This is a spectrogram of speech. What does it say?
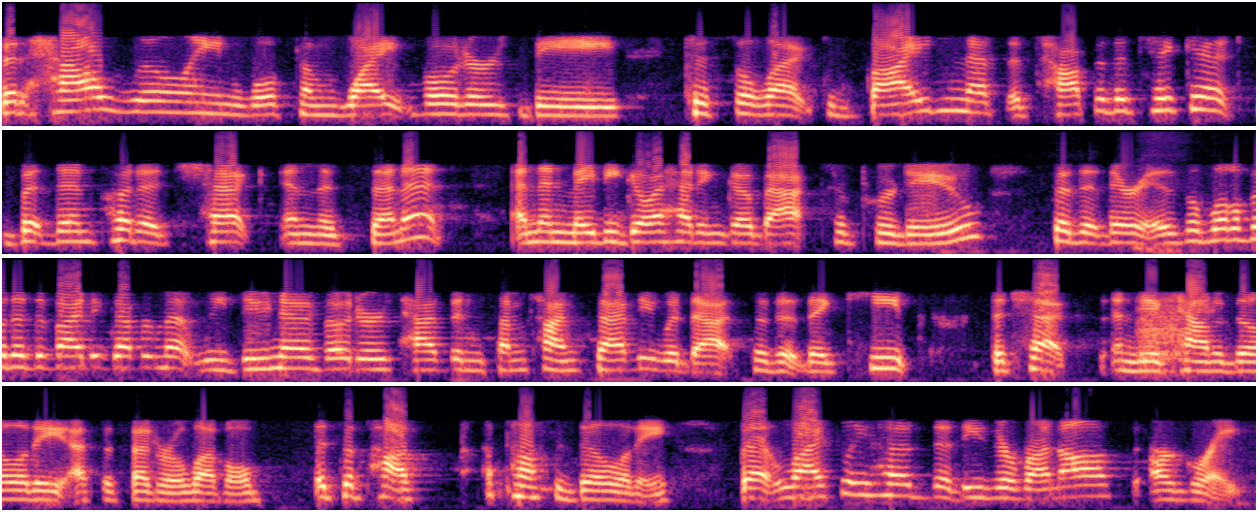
but how willing will some white voters be to select Biden at the top of the ticket, but then put a check in the Senate? and then maybe go ahead and go back to Perdue so that there is a little bit of divided government. We do know voters have been sometimes savvy with that so that they keep the checks and the accountability at the federal level. It's a, pos- a possibility, but likelihood that these are runoffs are great.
